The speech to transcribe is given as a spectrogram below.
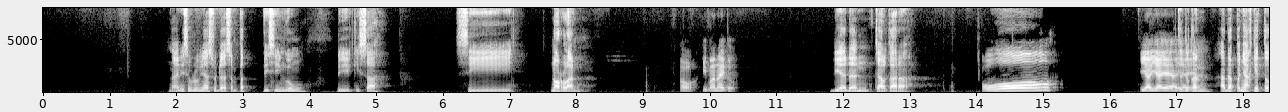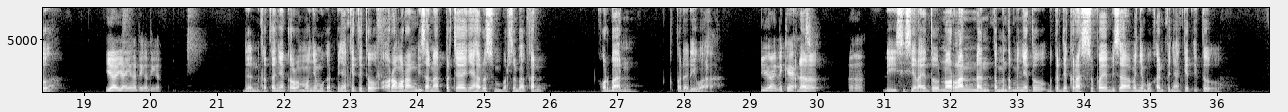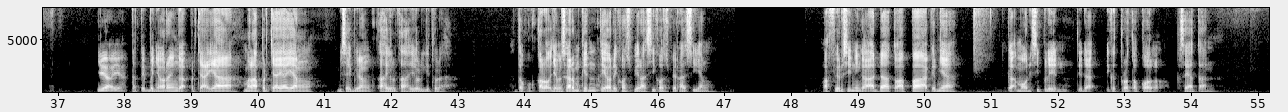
Nah ini sebelumnya sudah sempat disinggung di kisah si Norlan. Oh, gimana itu? Dia dan Calcara. Oh. Iya, iya, iya. Iya, itu iya. kan ada penyakit tuh. Iya, iya, ingat, ingat, ingat. Dan katanya kalau mau menyembuhkan penyakit itu orang-orang di sana percayanya harus mempersembahkan korban kepada dewa. Iya, ini kayak... Padahal Heeh. di sisi lain tuh Norlan dan teman-temannya itu bekerja keras supaya bisa menyembuhkan penyakit itu. Iya, iya. Tapi banyak orang yang nggak percaya, malah percaya yang bisa bilang tahayul-tahayul gitulah. Atau kalau zaman sekarang mungkin teori konspirasi-konspirasi yang ah, virus ini nggak ada atau apa, akhirnya nggak mau disiplin, tidak ikut protokol kesehatan.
